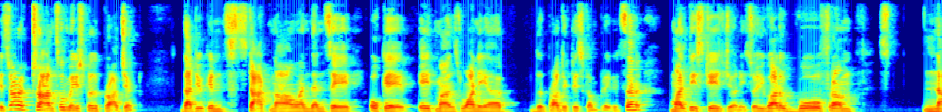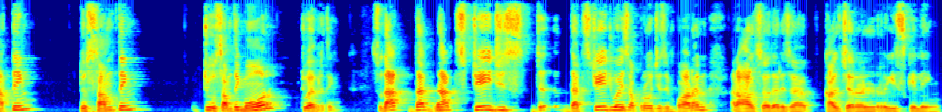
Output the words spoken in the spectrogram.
it's not a transformational project that you can start now and then say okay 8 months 1 year the project is complete. It's a multi-stage journey. So you got to go from nothing to something to something more to everything so that that hmm. that stage is that stage wise approach is important. And also there is a cultural reskilling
